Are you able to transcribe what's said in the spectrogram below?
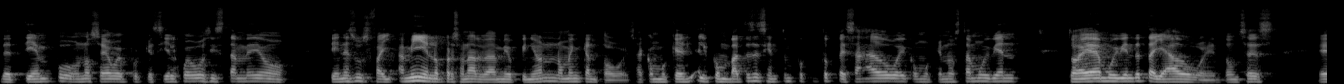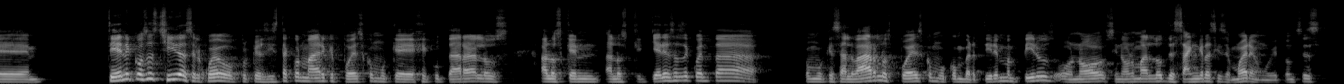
de tiempo, no sé, güey, porque sí el juego sí está medio tiene sus fallas. A mí, en lo personal, ¿verdad? Mi opinión no me encantó, güey. O sea, como que el, combate se siente un poquito pesado, güey. Como que no está muy bien, todavía muy bien detallado, güey. Entonces, eh, tiene cosas chidas el juego, porque sí está con madre que puedes como que ejecutar a los, a los que, a los que quieres, hacer cuenta como que salvarlos, puedes como convertir en vampiros o no, si no nomás los desangras y se mueren, güey. Entonces,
